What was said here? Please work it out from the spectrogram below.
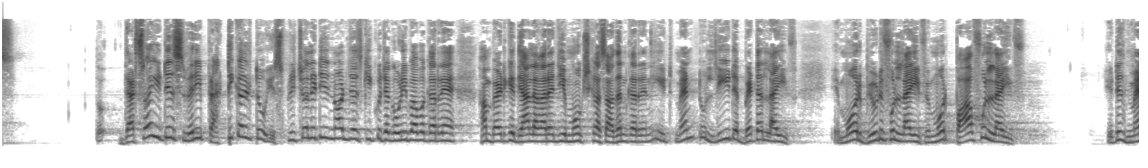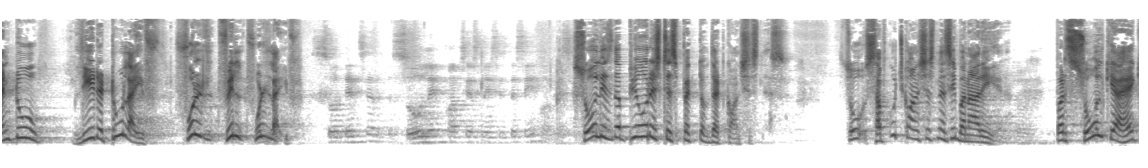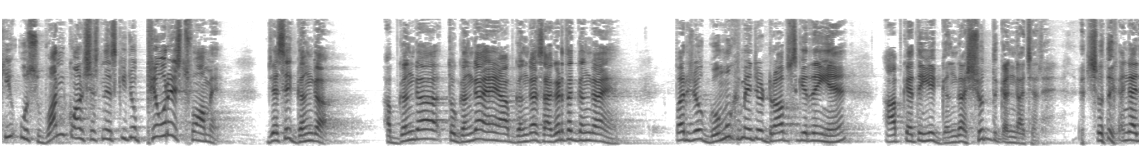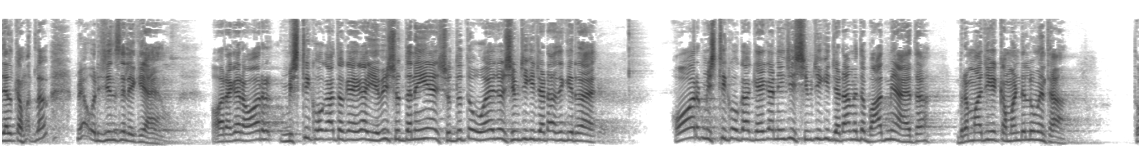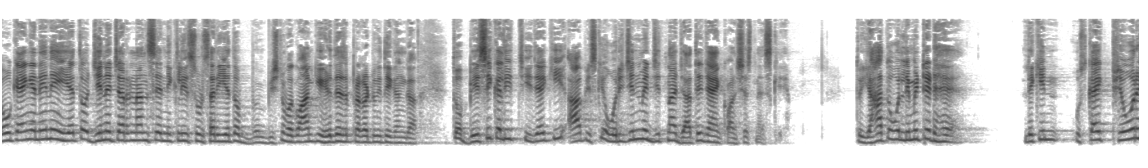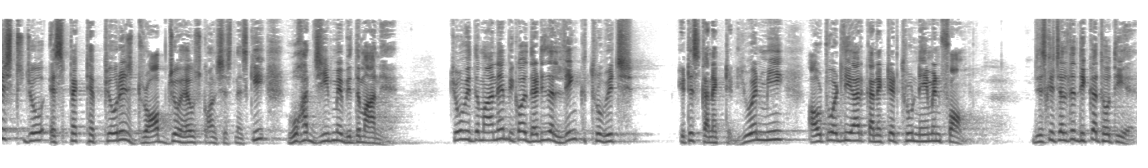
तो that's why it is very practical to spirituality is not just कि कुछ अगौड़ी बाबा कर रहे हैं, हम बैठ के ध्यान लगा रहे हैं, जी, मोक्ष का साधन कर रहे हैं। It meant to lead a better life a more beautiful life a more powerful life it is meant to lead a true life full fill full life soul is the purest aspect of that consciousness so सब कुछ consciousness ही बना रही है। पर soul क्या है कि उस वन कॉन्शियसनेस की जो प्योरेस्ट फॉर्म है, जैसे गंगा। अब गंगा तो गंगा है, आप गंगा सागर तक गंगा है। पर जो गोमुख में जो ड्रॉप्स गिर रही हैं, आप कहते हैं ये गंगा शुद्ध गंगा जल है। शुद्ध गंगा जल का मतलब मैं ओरिजिन से लेके आया हूँ। और अगर और मिस्टिक होगा तो कहेगा, ये भी शुद्ध नहीं है, शुद्ध तो वो है जो शिव जी की जटा से गिर रहा है। और मिस्टिक होगा, कहेगा, नहीं जी, शिव जी की जटा में तो बाद में आया था, ब्रह्मा जी के कमंडलू में था। तो वो कहेंगे, नहीं नहीं, ये तो जिन चरणन से निकली सुरसरी ये तो विष्णु भगवान की हृदय से प्रकट हुई थी गंगा। तो बेसिकली चीज़ है कि आप इसके ओरिजिन में जितना जाते जाएँ कॉन्शियसनेस के तो यहाँ तो वो लिमिटेड है। लेकिन उसका एक प्योरेस्ट जो एस्पेक्ट है प्योरेस्ट ड्रॉप जो है उस कॉन्शियसनेस की, वो हर जीव में विद्यमान है। क्यों विद्यमान है? Because that is a link through which it is connected you and me outwardly are connected through name and form जिसके चलते दिक्कत होती है।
